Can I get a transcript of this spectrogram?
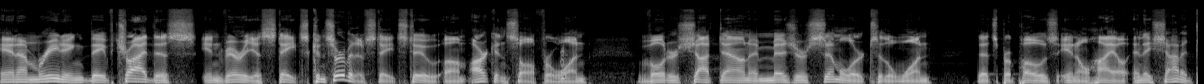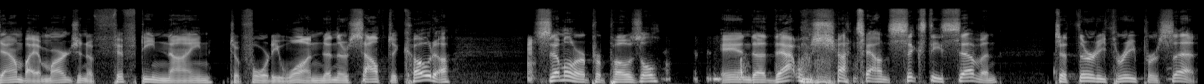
And I'm reading they've tried this in various states, conservative states too. Um, Arkansas, for one, voters shot down a measure similar to the one that's proposed in Ohio, and they shot it down by a margin of 59 to 41. Then there's South Dakota, similar proposal, and uh, that was shot down 67 to 33 percent.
